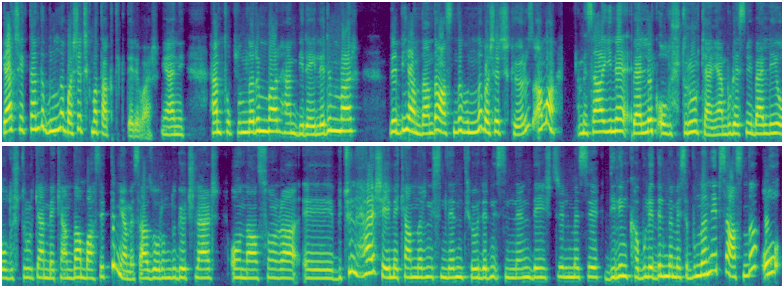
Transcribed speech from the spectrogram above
gerçekten de bununla başa çıkma taktikleri var. Yani hem toplumların var hem bireylerin var ve bir yandan da aslında bununla başa çıkıyoruz ama Mesela yine bellek oluştururken yani bu resmi belleği oluştururken mekandan bahsettim ya mesela zorunlu göçler ondan sonra e, bütün her şey mekanların isimlerinin köylerin isimlerinin değiştirilmesi dilin kabul edilmemesi bunların hepsi aslında o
